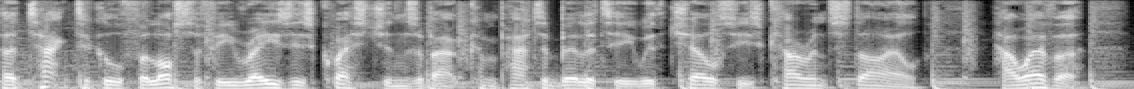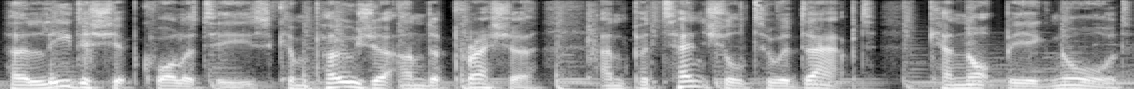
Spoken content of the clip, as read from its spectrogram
Her tactical philosophy raises questions about compatibility with Chelsea's current style. However, her leadership qualities, composure under pressure, and potential to adapt cannot be ignored.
